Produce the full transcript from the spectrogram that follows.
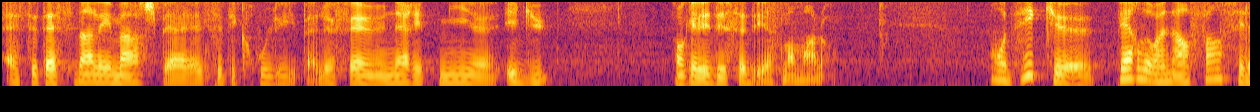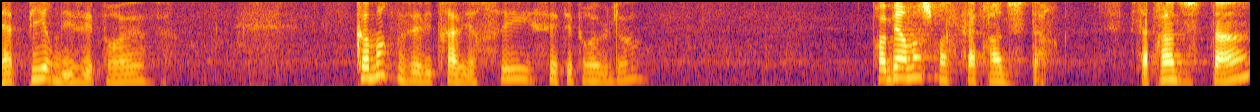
elle s'est assise dans les marches, puis elle s'est écroulée, puis elle a fait une arythmie euh, aiguë. Donc, elle est décédée à ce moment-là. On dit que perdre un enfant, c'est la pire des épreuves. Comment vous avez traversé cette épreuve-là? Premièrement, je pense que ça prend du temps. Ça prend du temps,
